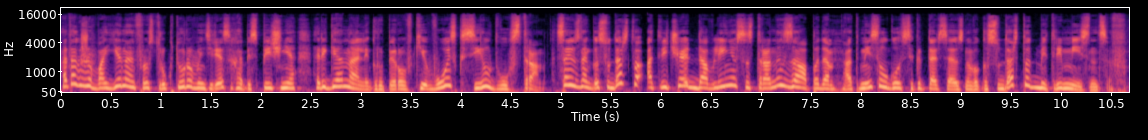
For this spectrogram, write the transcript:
а также военная инфраструктура в интересах обеспечения региональной группировки войск сил двух стран. Союзное государство отвечает давлению со стороны Запада, отметил госсекретарь Союзного государства Дмитрий Мезенцев.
